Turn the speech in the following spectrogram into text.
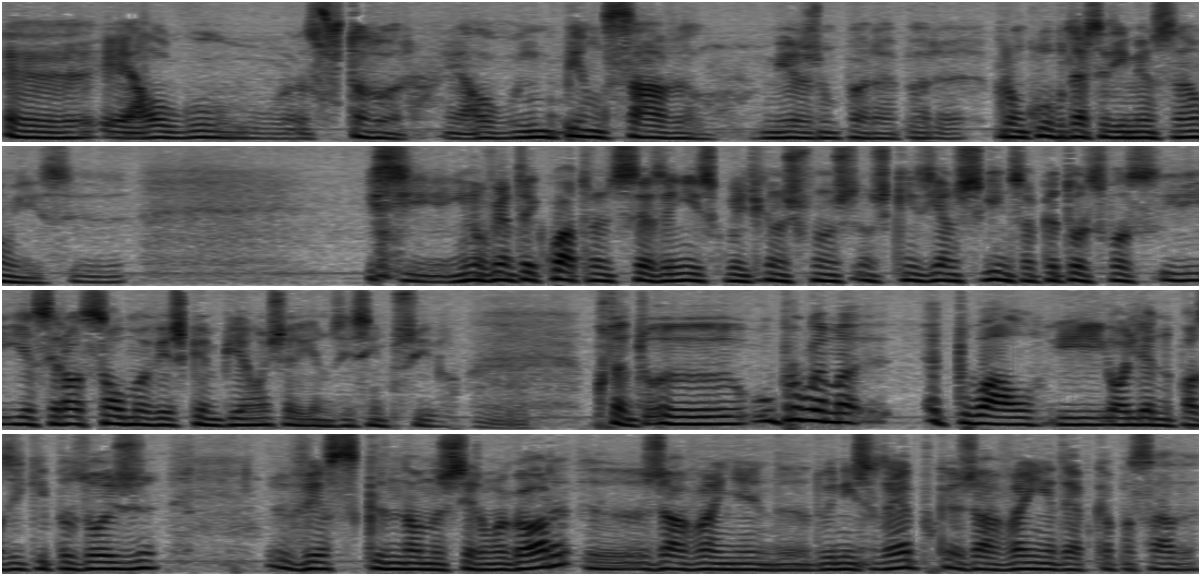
eh, é algo assustador, é algo impensável mesmo para, para, para um clube desta dimensão. E se, e se em 94 nos dissessem isso, que o Benfica nos, nos 15 anos seguintes, ou 14, fosse, ia ser só uma vez campeão, acharíamos isso impossível. Portanto, uh, o problema atual, e olhando para as equipas hoje, vê-se que não nasceram agora, eh, já vêm do início da época, já vêm da época passada.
